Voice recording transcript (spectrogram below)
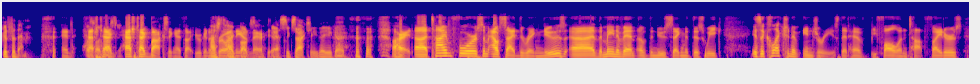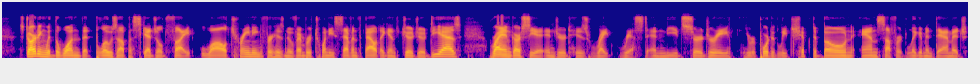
good for them. and That's hashtag hashtag boxing. I thought you were going to throw on the end there. Yeah. Yes, exactly. There you go. All right, uh, time for some outside the ring news. Uh, the main event of the news segment this week is a collection of injuries that have befallen top fighters starting with the one that blows up a scheduled fight. While training for his November 27th bout against Jojo Diaz, Ryan Garcia injured his right wrist and needs surgery. He reportedly chipped a bone and suffered ligament damage.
